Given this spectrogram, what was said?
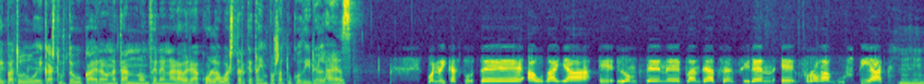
Aipatu dugu ikasturte bukaera honetan, nontzenen araberako lau asterketa inposatuko direla, ez? Bueno, ikasturte hau da ja, e, lomtzen e, planteatzen ziren e, froga guztiak, mm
